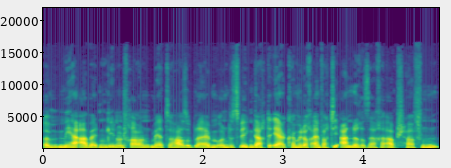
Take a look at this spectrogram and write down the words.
ähm, mehr arbeiten gehen und Frauen mehr zu Hause bleiben. Und deswegen dachte er, können wir doch einfach die andere Sache abschaffen,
